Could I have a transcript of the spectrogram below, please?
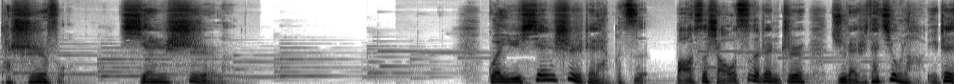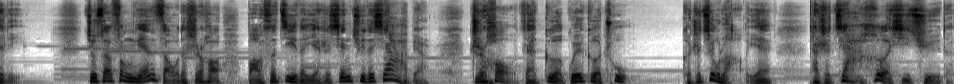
他师傅仙逝了。关于“仙逝”这两个字，宝四首次的认知居然是在舅老爷这里。就算凤年走的时候，宝四记得也是先去的下边，之后再各归各处。可是舅老爷他是驾鹤西去的，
